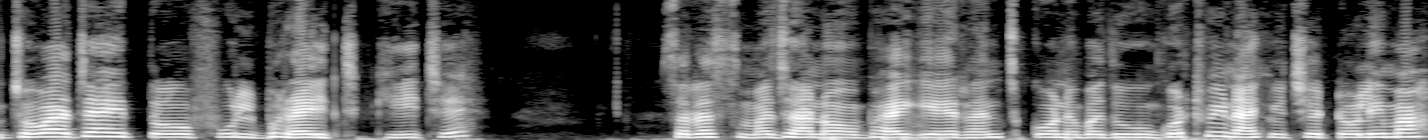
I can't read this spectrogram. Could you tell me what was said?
જોવા જાય તો ફૂલ ભરાઈ જ ગઈ છે. સરસ મજાનો ભાઈએ રંચકો ને બધું ગોઠવી નાખ્યું છે ટોલીમાં.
